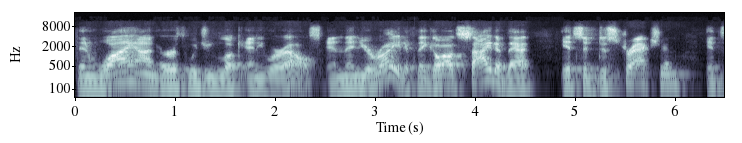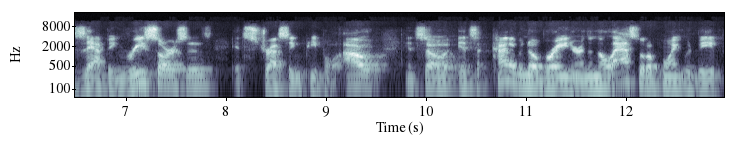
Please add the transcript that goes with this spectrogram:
then why on earth would you look anywhere else? And then you're right. If they go outside of that, it's a distraction, it's zapping resources, it's stressing people out. And so it's kind of a no brainer. And then the last little point would be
